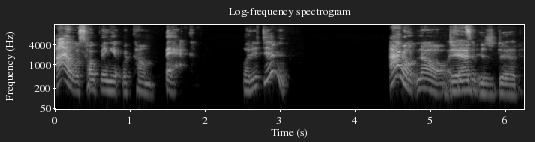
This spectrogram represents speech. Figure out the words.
I was hoping it would come back, but it didn't. I don't know. Dead a- is dead.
